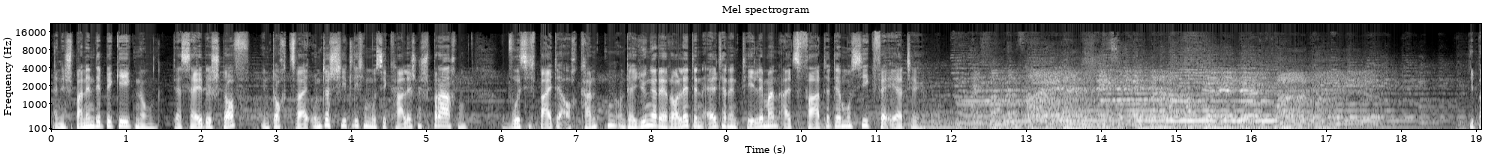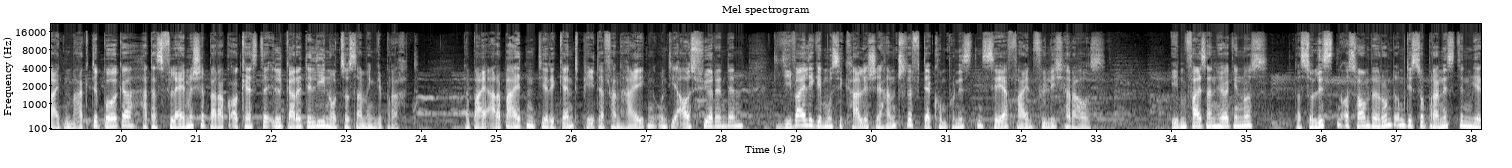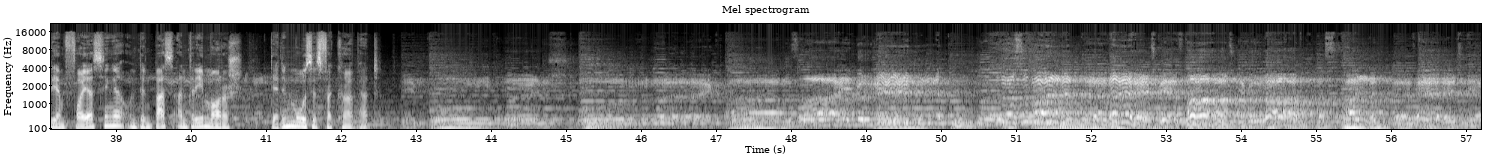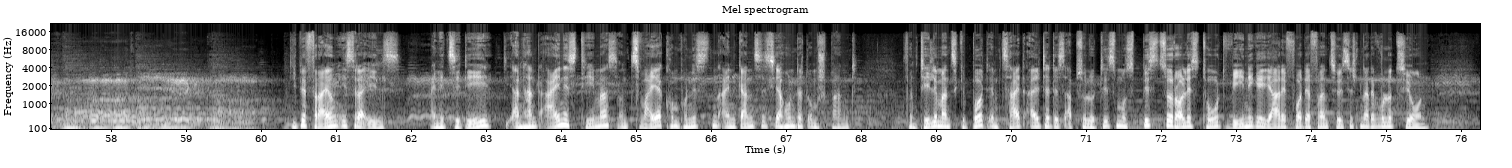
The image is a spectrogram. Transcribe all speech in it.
Eine spannende Begegnung, derselbe Stoff in doch zwei unterschiedlichen musikalischen Sprachen, obwohl sich beide auch kannten und der jüngere Rolle den älteren Telemann als Vater der Musik verehrte. Die beiden Magdeburger hat das flämische Barockorchester Il Gardellino zusammengebracht. Dabei arbeiten Dirigent Peter van Heigen und die Ausführenden die jeweilige musikalische Handschrift der Komponisten sehr feinfühlig heraus. Ebenfalls ein Hörgenuss das Solistenensemble rund um die Sopranistin Miriam Feuersinger und den Bass André Morsch, der den Moses verkörpert. Die Befreiung Israels. Eine CD, die anhand eines Themas und zweier Komponisten ein ganzes Jahrhundert umspannt. Von Telemanns Geburt im Zeitalter des Absolutismus bis zu Rolles Tod wenige Jahre vor der Französischen Revolution.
